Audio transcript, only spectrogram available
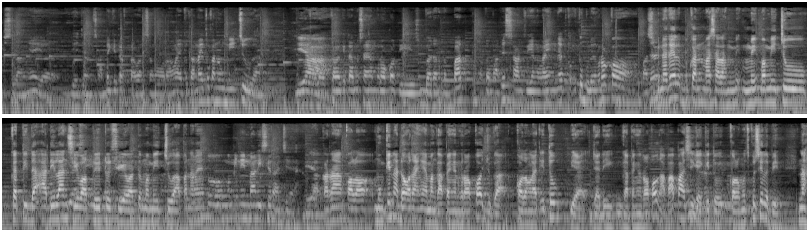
istilahnya ya ya jangan sampai kita ketahuan sama orang lain. Itu karena itu kan memicu kan? Iya. Kalau, kalau kita misalnya merokok di sembarang tempat otomatis santri yang lain lihat kok itu boleh merokok? Padahal sebenarnya bukan masalah mi- mi- memicu ketidakadilan sih Iya waktu sih, itu iya sih waktu memicu apa namanya? Untuk meminimalisir aja. Iya, karena kalau mungkin ada orang yang emang nggak pengen ngerokok juga kalau ngeliat itu ya jadi nggak pengen rokok nggak apa-apa sih kayak gitu. Kalau menurutku sih lebih. Nah,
